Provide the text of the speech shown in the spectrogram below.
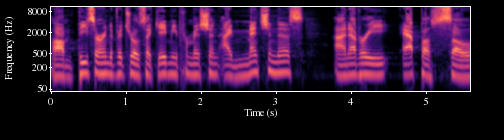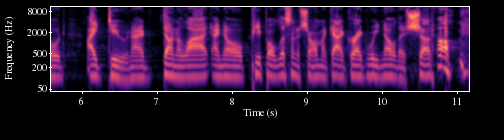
Um, these are individuals that gave me permission. I mention this on every episode. I do, and I've done a lot. I know people listen to show. Oh my God, Greg, we know this. Shut up.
